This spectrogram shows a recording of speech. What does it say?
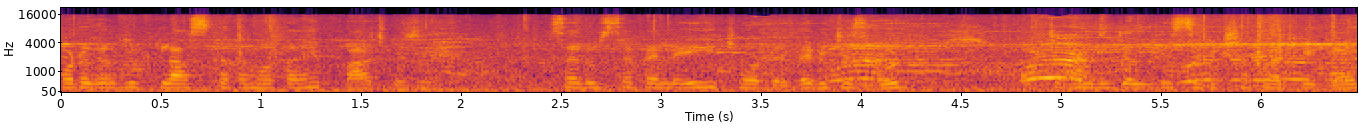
फोटोग्राफी क्लास ख़त्म होता है पाँच बजे सर उससे पहले ही छोड़ देते हैं विच इज़ गुड और चलेंगे जल्दी से रिक्शा पकड़ के घर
